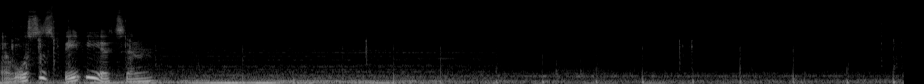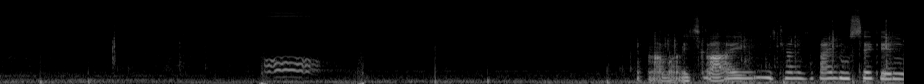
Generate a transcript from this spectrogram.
Ja, wo ist das Baby jetzt hin? Aber nicht rein. Ich kann nicht rein, du Säckel.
